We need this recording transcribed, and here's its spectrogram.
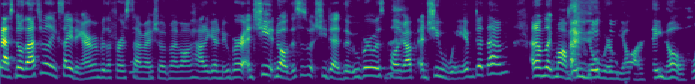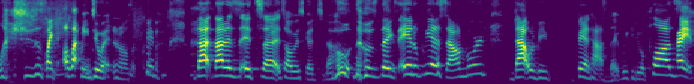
Yes, no, that's really exciting. I remember the first time I showed my mom how to get an Uber, and she no, this is what she did. The Uber was pulling up, and she waved at them, and I'm like, "Mom, they know where we are. They know." Like she's just like, "Oh, let me do it," and I was like, "Okay." That that is it's uh, it's always good to know those things. And if we had a soundboard, that would be fantastic. We could do applause. Right.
